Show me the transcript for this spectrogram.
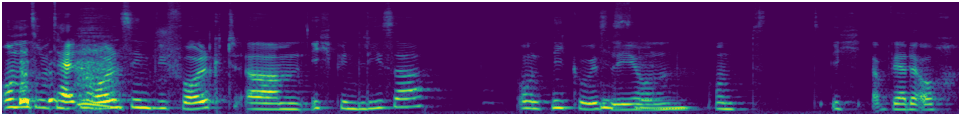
Und unsere verteilten Rollen sind wie folgt. Ähm, ich bin Lisa und Nico ist Ist Leon. Und ich werde auch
